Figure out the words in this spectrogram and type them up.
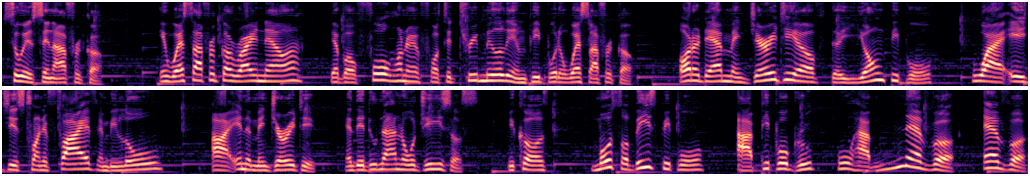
so it's in Africa. In West Africa right now, there are about 443 million people in West Africa. Of that, majority of the young people who are ages 25 and below are in the majority, and they do not know Jesus because most of these people are people group who have never ever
